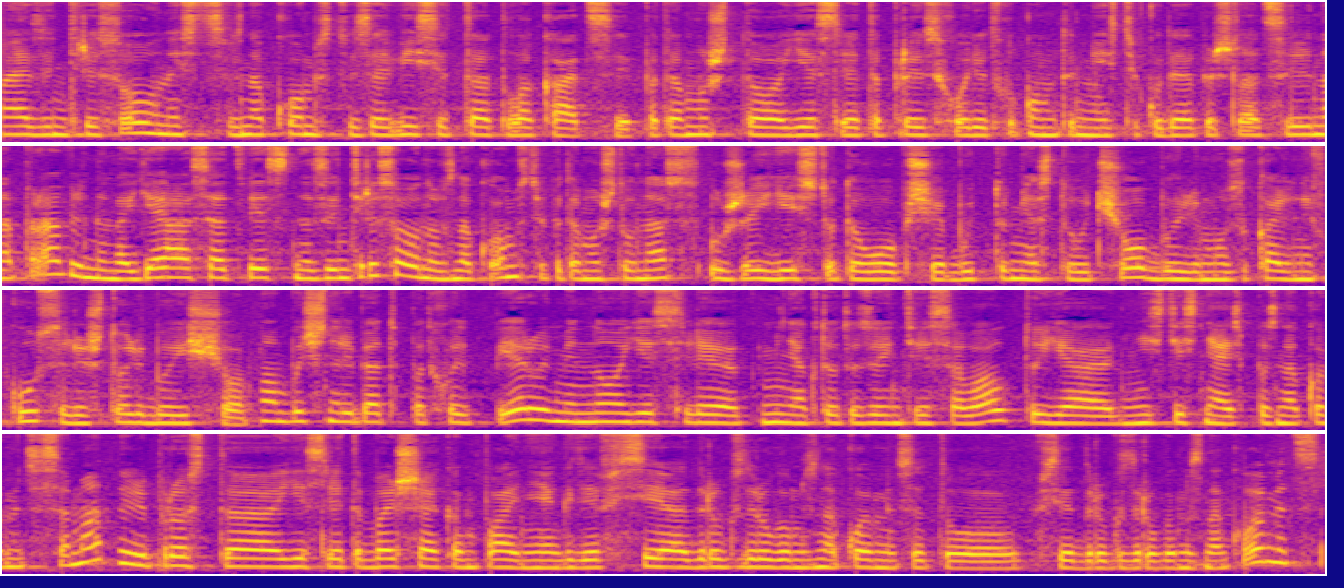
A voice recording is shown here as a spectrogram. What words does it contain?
Моя заинтересованность в знакомстве зависит от локации, потому что если это происходит в каком-то месте, куда я пришла целенаправленно, я, соответственно, заинтересована в знакомстве, потому что у нас уже есть что-то общее, будь то место учебы или музыкальный вкус или что-либо еще. Обычно ребята подходят первыми, но если меня кто-то заинтересовал, то я не стесняюсь познакомиться сама, или просто если это большая компания, где все друг с другом знакомятся, то все друг с другом знакомятся.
